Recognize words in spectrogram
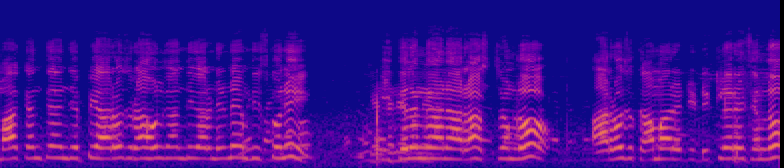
మాకంతే అని చెప్పి ఆ రోజు రాహుల్ గాంధీ గారు నిర్ణయం తీసుకొని ఈ తెలంగాణ రాష్ట్రంలో ఆ రోజు కామారెడ్డి డిక్లరేషన్లో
